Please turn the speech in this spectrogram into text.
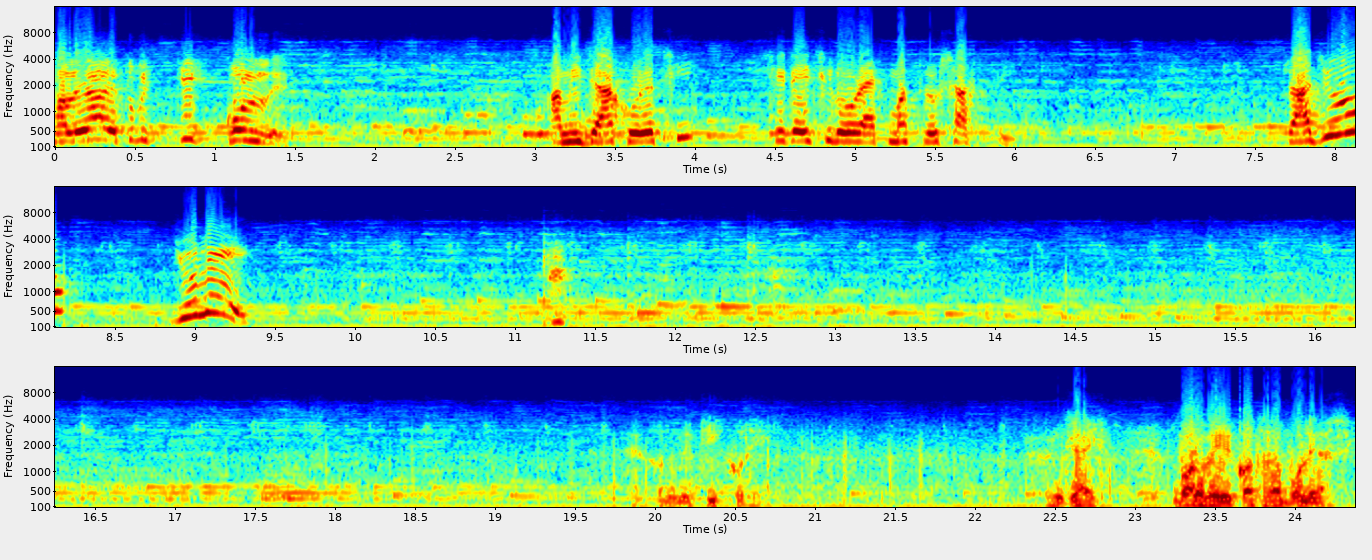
সালেয়া? এ তুমি কি করলে? আমি যা করেছি সেটাই ছিল ওর একমাত্র শাস্তি। রাজু? জুলি? এখন আমি কি করি? যাই বড় ভাইয়ের কথাটা বলে আসি।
